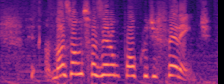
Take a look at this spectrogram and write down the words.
nós vamos fazer um pouco diferente.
